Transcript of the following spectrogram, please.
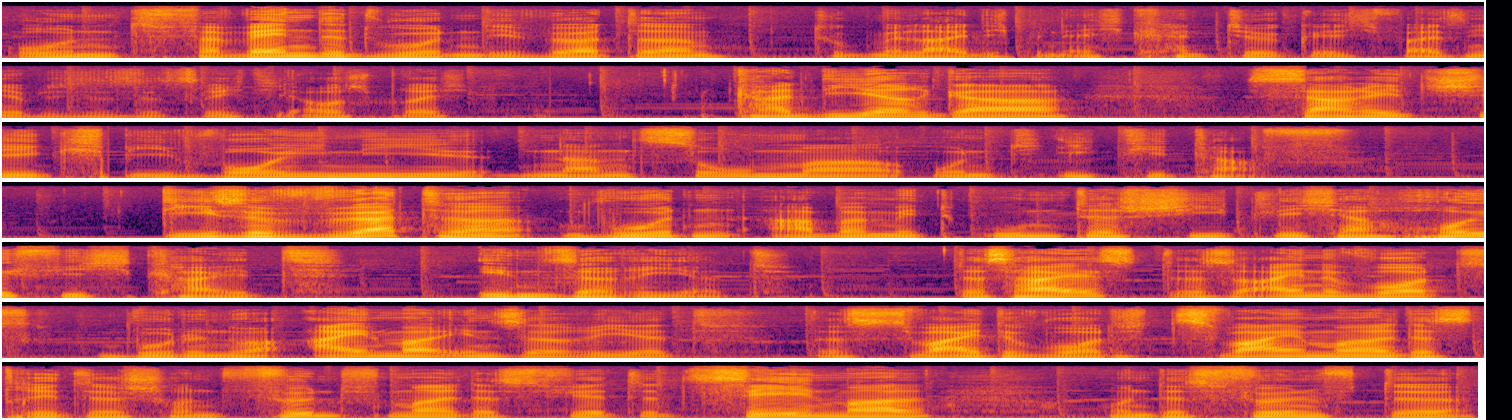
Und verwendet wurden die Wörter, tut mir leid, ich bin echt kein Türke, ich weiß nicht, ob ich das jetzt richtig ausspreche, Kadirga, Saricik, Bivoini, Nansoma und Iktitaf. Diese Wörter wurden aber mit unterschiedlicher Häufigkeit inseriert. Das heißt, das eine Wort wurde nur einmal inseriert, das zweite Wort zweimal, das dritte schon fünfmal, das vierte zehnmal und das fünfte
